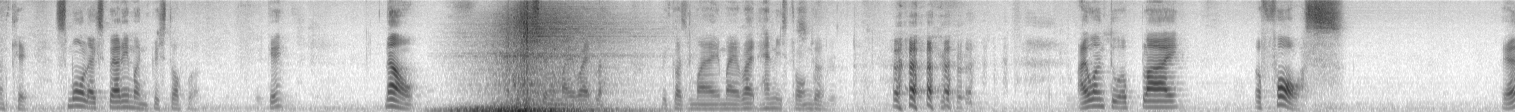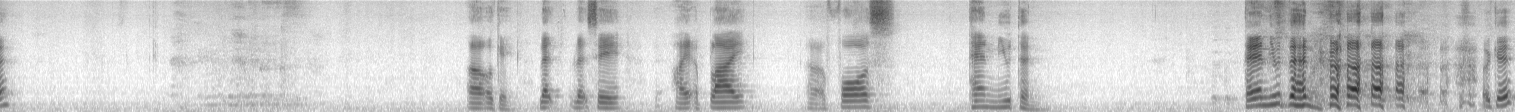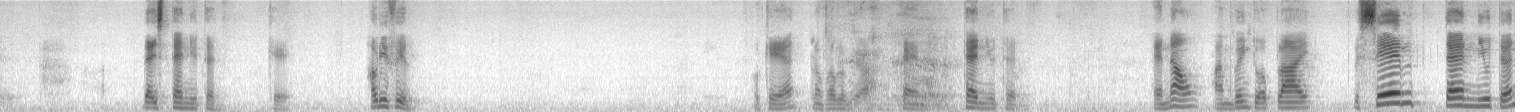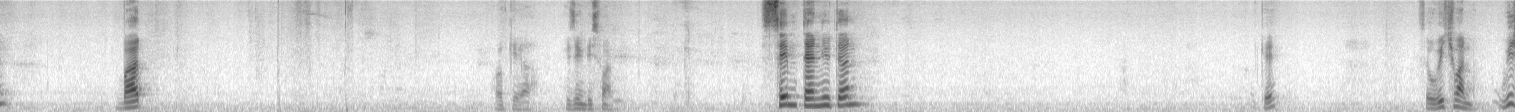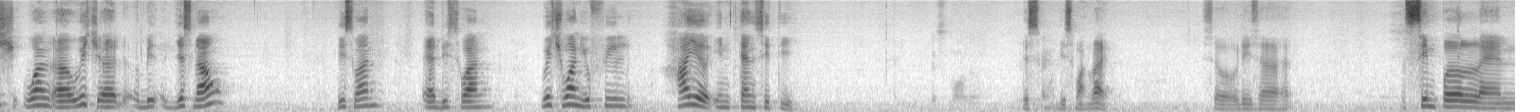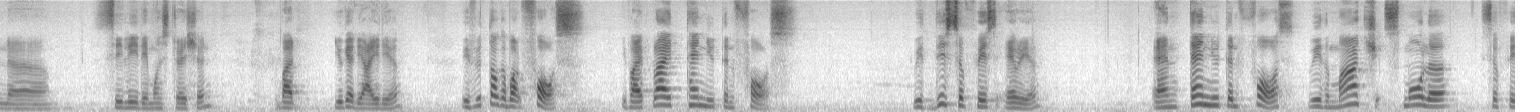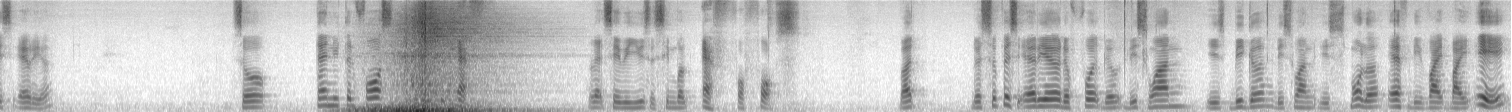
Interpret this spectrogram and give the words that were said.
okay small experiment Christopher okay now on my right lah because my my right hand is stronger. I want to apply a force. Yeah? Uh, okay. Let let's say I apply uh, force 10 newton. 10 newton. Okay? That is 10 newton. Okay how do you feel? Okay eh? no problem. Yeah. 10 10 newton and now I'm going to apply the same 10 newton but okay uh, using this one. Same 10 newton. Okay. So which one? Which one uh, which uh, just now this one and this one. Which one you feel higher intensity? The smaller. this this one right. So this a simple and uh, silly demonstration. But you get the idea. If you talk about force if i apply 10 newton force with this surface area and 10 newton force with much smaller surface area so 10 newton force equal f let's say we use the symbol f for force but the surface area, the, the this one is bigger, this one is smaller, f divided by a.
